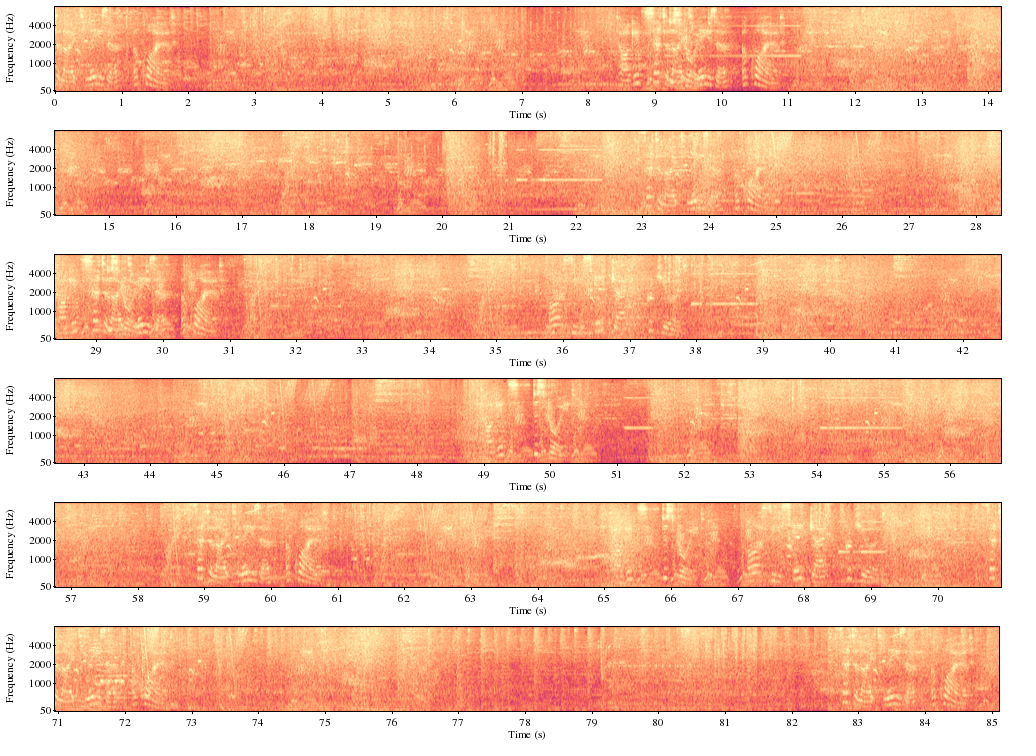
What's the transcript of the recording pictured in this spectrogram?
Satellite laser acquired. Target satellite Destroyed. laser acquired. Satellite laser acquired. Satellite Destroyed. laser acquired. RC Skatejack procured. Targets destroyed. Satellite laser acquired. Targets destroyed. RC Skatejack procured. Satellite laser acquired. Satellite laser acquired.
